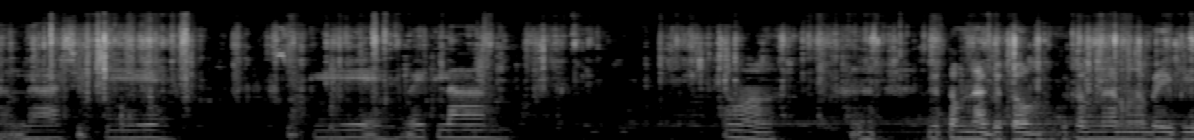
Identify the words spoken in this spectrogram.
Ala, sige. Sige. Wait lang. Oh. gutom na, gutom. Gutom na mga baby.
